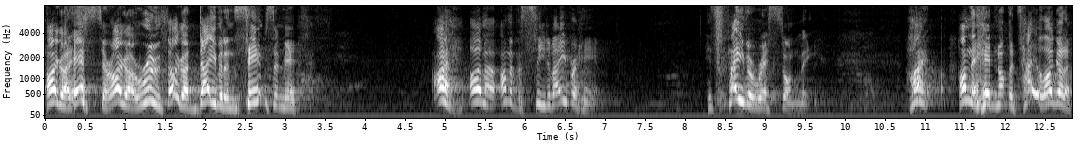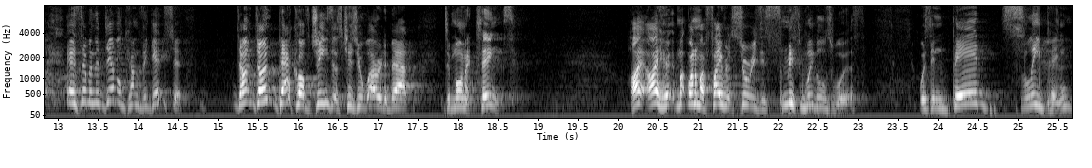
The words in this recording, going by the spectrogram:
I got Esther, I got Ruth, I got David and Samson, man. I, I'm, a, I'm at the seat of Abraham. His favor rests on me. I, I'm the head, not the tail. I got to. And so when the devil comes against you, don't, don't back off Jesus because you're worried about demonic things. I, I heard, one of my favorite stories is Smith Wigglesworth was in bed sleeping,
